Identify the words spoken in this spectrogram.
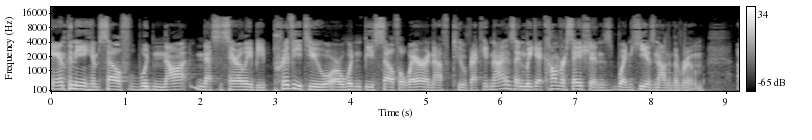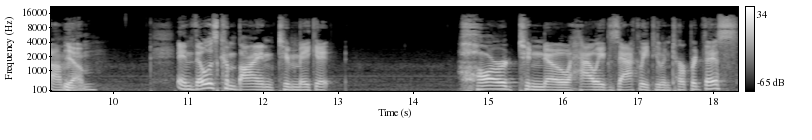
Anthony himself would not necessarily be privy to or wouldn't be self aware enough to recognize. And we get conversations when he is not in the room. Um, Yeah. and those combine to make it hard to know how exactly to interpret this.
